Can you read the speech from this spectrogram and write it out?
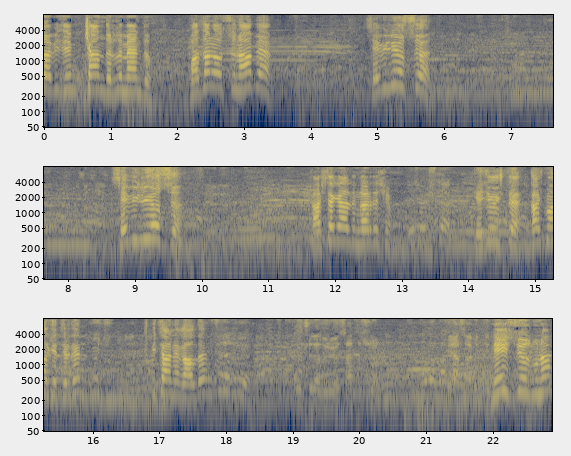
Da bizim Çandırlı Menduf. Pazar olsun abim. Seviliyorsun. Seviliyorsun. Kaçta geldin kardeşim? Gece 3'te. Gece 3'te. Kaç mal getirdin? 3. Bir tane kaldı. Üçü de duruyor. Üçü de duruyor, satış yok. Piyasa bitti. Ne istiyoruz buna?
